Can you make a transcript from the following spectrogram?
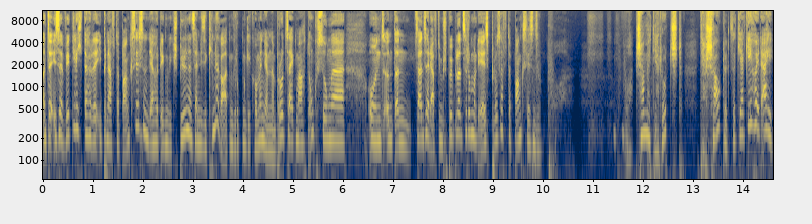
Und da ist er wirklich, da hat er, ich bin auf der Bank gesessen und er hat irgendwie gespielt und dann sind diese Kindergartengruppen gekommen, die haben dann Brotzeit gemacht und gesungen und, und dann sind sie halt auf dem Spielplatz rum und er ist bloß auf der Bank gesessen so, boah, boah, schau mal, der rutscht, der schaukelt. Sag, ja, geh halt ein.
